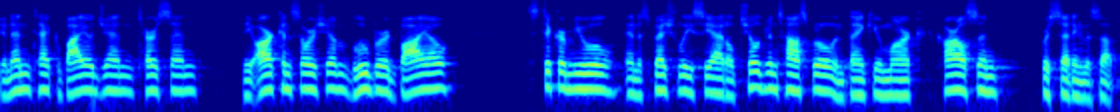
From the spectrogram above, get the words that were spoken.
Genentech, Biogen, Tersyn, the R Consortium, Bluebird Bio, Sticker Mule, and especially Seattle Children's Hospital, and thank you, Mark Carlson, for setting this up.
